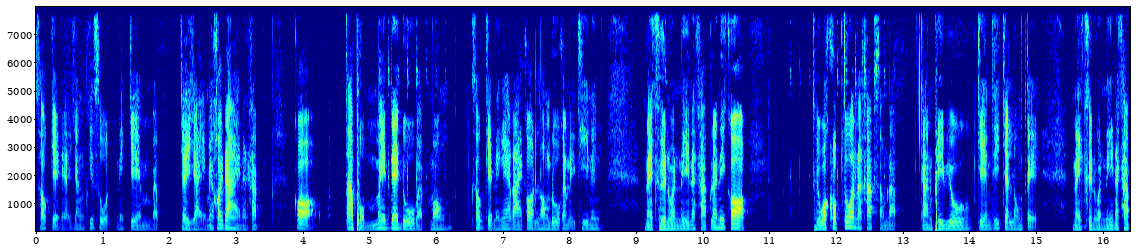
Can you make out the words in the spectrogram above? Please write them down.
เซาเกตเนี่ยยังพิสูจน์ในเกมแบบใหญ่ ๆ ไม่ค่อยได้นะครับ ก็ถ้าผมไม่ได้ดูแบบมองเซาเกตในแง่ร้ายก็ลองดูกันอีกทีหนึ่งในคืนวันนี้นะครับ และนี่ก็ถือว่าครบถ้วนนะครับสำหรับการพรีวิวเกมที่จะลงเตะในคืนวันนี้นะครับ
